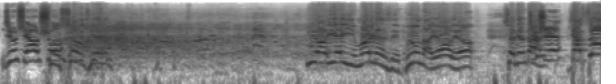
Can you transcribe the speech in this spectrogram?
你就需要说是上天 遇到一些 emergency 不用打幺幺零，向天大就是亚瑟。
